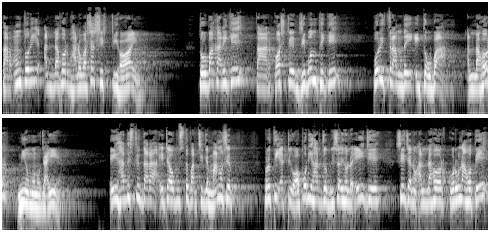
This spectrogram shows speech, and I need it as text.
তার অন্তরে আল্লাহর ভালোবাসা সৃষ্টি হয়। তৌবাকারীকে তার কষ্টের জীবন থেকে পরিত্রাণ দেয় এই তৌবা আল্লাহর নিয়ম অনুযায়ী। এই হাদিসটির দ্বারা এটাও বুঝতে পারছি যে মানুষের প্রতি একটি অপরিহার্য বিষয় হলো এই যে সে যেন আল্লাহর করুণা হতে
